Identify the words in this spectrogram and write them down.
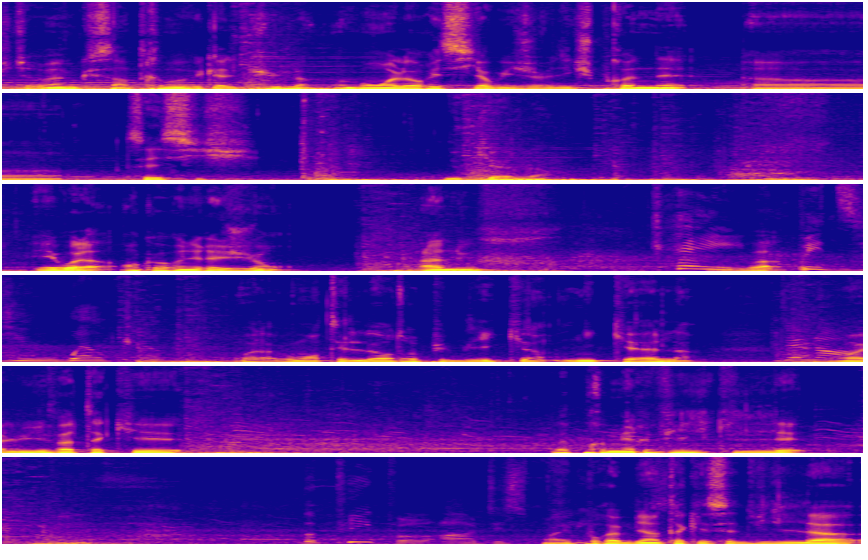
Je dirais même que c'est un très mauvais calcul. Bon, alors ici, ah oui, j'avais dit que je prenais. euh, c'est ici. Nickel. Et voilà, encore une région à nous. Cain Va. Voilà, augmenter l'ordre public. Nickel. Ouais, lui, il va attaquer la première ville qu'il est. Ouais, il pourrait bien attaquer cette ville-là.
